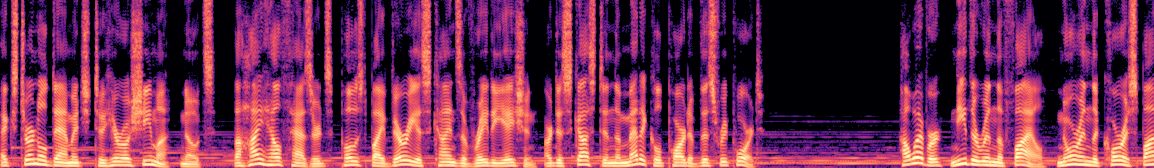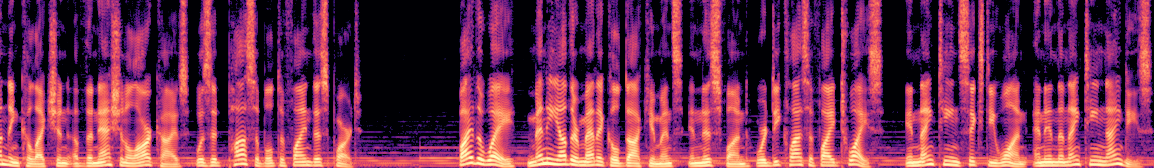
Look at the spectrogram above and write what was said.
External Damage to Hiroshima, notes the high health hazards posed by various kinds of radiation are discussed in the medical part of this report. However, neither in the file nor in the corresponding collection of the National Archives was it possible to find this part. By the way, many other medical documents in this fund were declassified twice, in 1961 and in the 1990s.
